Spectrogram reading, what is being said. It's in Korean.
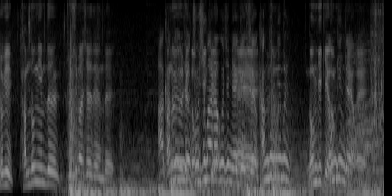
저기 감독님들 조심하셔야 되는데 아 감독님들 감독님 조심하라고 넘길게요. 좀 얘기해 예, 주세요. 예. 네, 감독님을 그렇죠. 넘길게요. 넘긴대요. 넘길게요. 네.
